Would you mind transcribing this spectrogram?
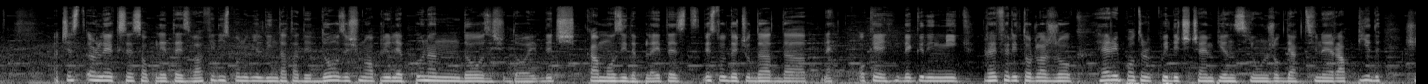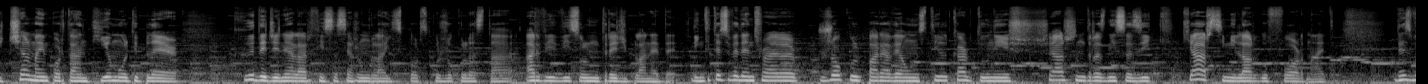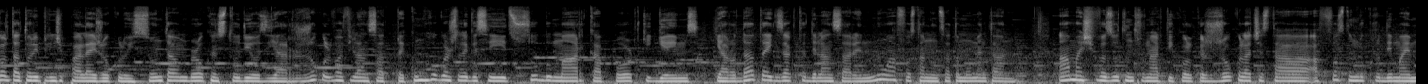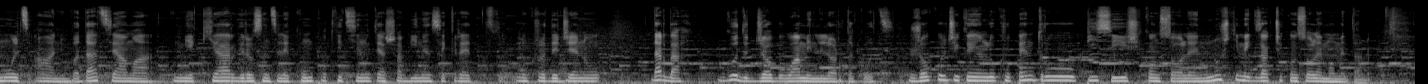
Acest Early Access sau Playtest va fi disponibil din data de 21 aprilie până în 22, deci cam o zi de playtest, destul de ciudat, dar ne, ok, decât din mic. Referitor la joc, Harry Potter Quidditch Champions e un joc de acțiune rapid și cel mai important e multiplayer. Cât de genial ar fi să se ajungă la esports cu jocul ăsta, ar fi visul întregii planete. Din câte se vede în trailer, jocul pare avea un stil cartoonish și aș îndrăzni să zic chiar similar cu Fortnite. Dezvoltatorii principali ai jocului sunt Unbroken Studios, iar jocul va fi lansat precum Hogwarts Legacy sub marca Portkey Games, iar o dată exactă de lansare nu a fost anunțată momentan. Am mai și văzut într-un articol că jocul acesta a fost în lucru de mai mulți ani, vă dați seama, mi-e chiar greu să înțeleg cum pot fi ținute așa bine în secret lucruri de genul, dar da, Good job oamenilor tăcuți. Jocul ci că e în lucru pentru PC și console, nu știm exact ce console momentan.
